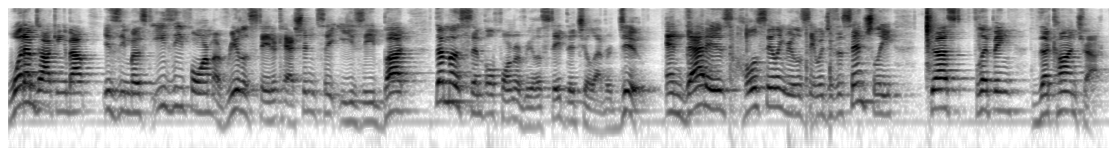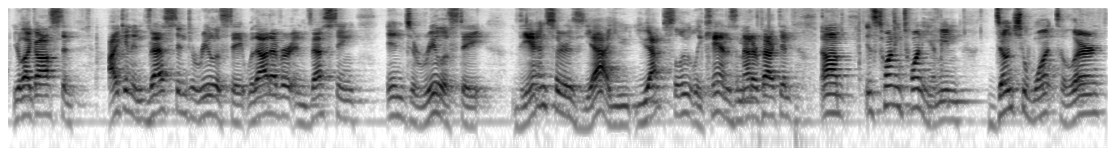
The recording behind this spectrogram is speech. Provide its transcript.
What I'm talking about is the most easy form of real estate. Okay, I shouldn't say easy, but the most simple form of real estate that you'll ever do. And that is wholesaling real estate, which is essentially just flipping the contract. You're like, Austin, I can invest into real estate without ever investing into real estate. The answer is yeah, you, you absolutely can. As a matter of fact, and um, it's 2020. I mean, don't you want to learn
